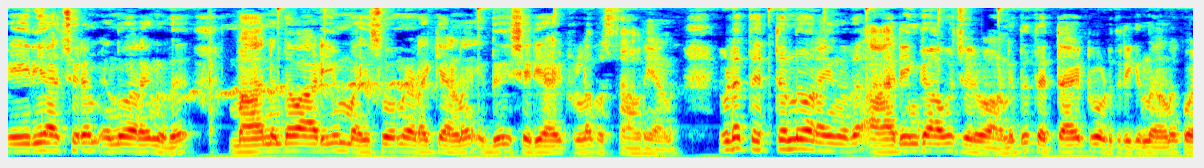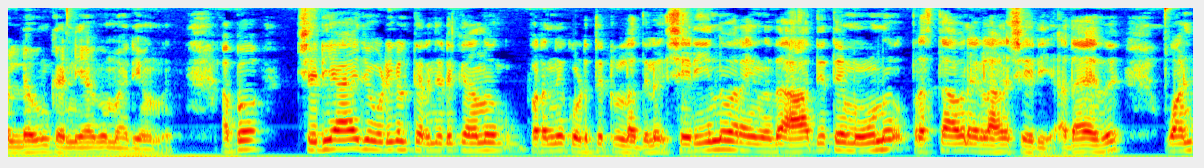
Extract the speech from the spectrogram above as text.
പേരിയാചുരം എന്ന് പറയുന്നത് മാനന്തവാടിയും മൈസൂറിനും ഇടയ്ക്കാണ് ഇത് ശരിയായിട്ടുള്ള പ്രസ്താവനയാണ്. ഇവിടെ തെറ്റെന്ന് പറയുന്നത് ആര്യങ്കാവ് ചുരമാണ് ഇത് തെറ്റായിട്ട് കൊടുത്തിരിക്കുന്നതാണ് കൊല്ലവും കന്യാകുമാരിയും ഒന്ന് അപ്പോൾ ശരിയായ ജോഡികൾ തിരഞ്ഞെടുക്കുക എന്ന് പറഞ്ഞ് കൊടുത്തിട്ടുള്ളതിൽ ശരി എന്ന് പറയുന്നത് ആദ്യത്തെ മൂന്ന് പ്രസ്താവനകളാണ് ശരി. അതായത് വൺ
